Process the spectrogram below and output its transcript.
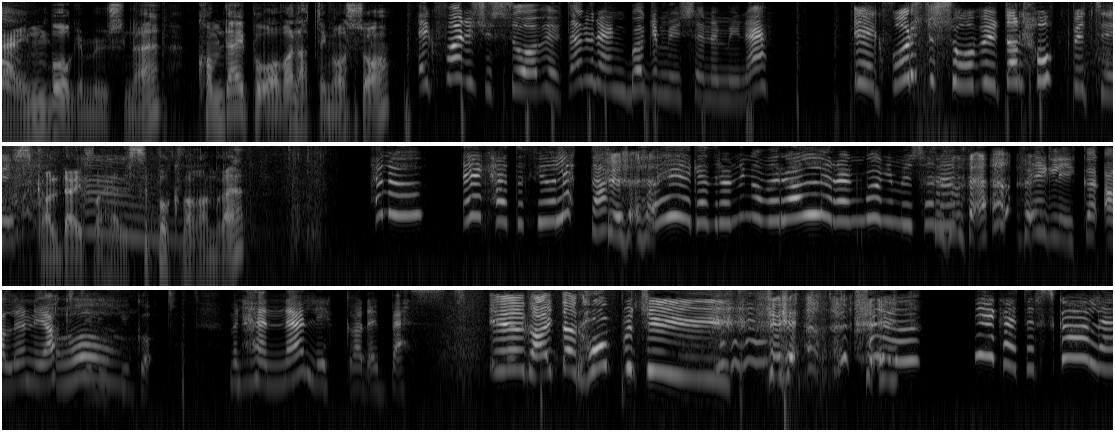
Regnbuemusene, kom de på overnatting også? Jeg får ikke sove uten regnbuemusene mine. Jeg får ikke sove uten hoppeti. Skal de få helse på hverandre? Hallo, jeg heter Fioletta. Og jeg er dronning over alle regnbuemusene. Jeg liker alle nøyaktig like godt. Men henne liker jeg best. Jeg heter Hoppety. jeg heter Skale.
